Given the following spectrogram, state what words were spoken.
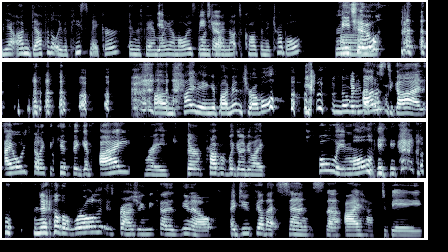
yeah, I'm definitely the peacemaker in the yeah, family. I'm always the one too. trying not to cause any trouble. Me too. Um, I'm hiding if I'm in trouble, Yeah. so And honest to God, I always feel like the kids think if I break, they're probably going to be like, holy moly, now the world is crashing because, you know, I do feel that sense that I have to be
